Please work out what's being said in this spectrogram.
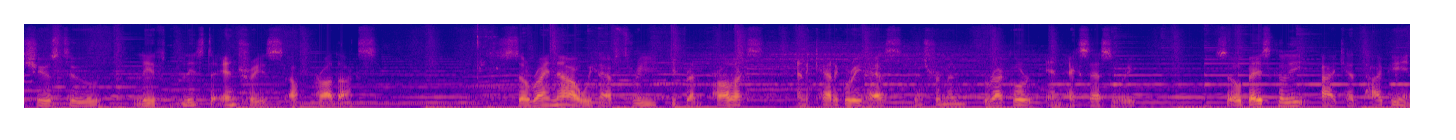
choose to list, the entries of products. So right now we have three different products and the category has instrument, record and accessory. So basically I can type in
